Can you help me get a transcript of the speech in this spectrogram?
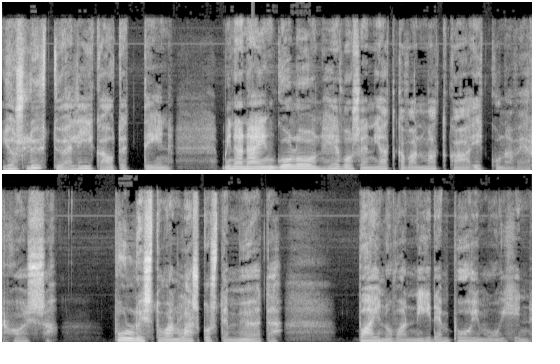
Jos lyhtyä liikautettiin, minä näin Golon hevosen jatkavan matkaa ikkunaverhoissa, pullistuvan laskosten myötä, painuvan niiden poimuihin,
